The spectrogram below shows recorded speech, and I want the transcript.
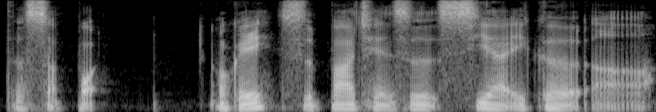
的 support，OK，十八千是下一个啊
